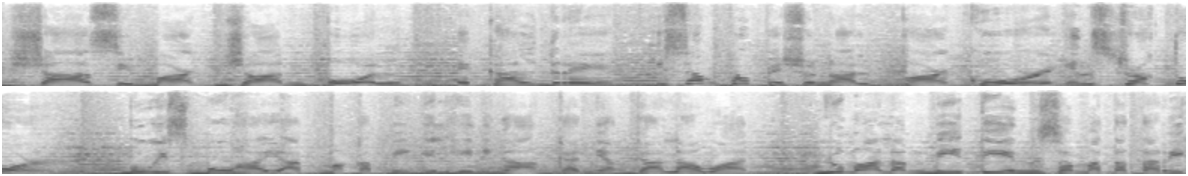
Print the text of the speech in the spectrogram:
Siya si Mark John Paul Ecaldre, isang professional parkour instructor. Buwis buhay at makapigil hininga ang kanyang galawan. Lumalambitin sa matatarik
